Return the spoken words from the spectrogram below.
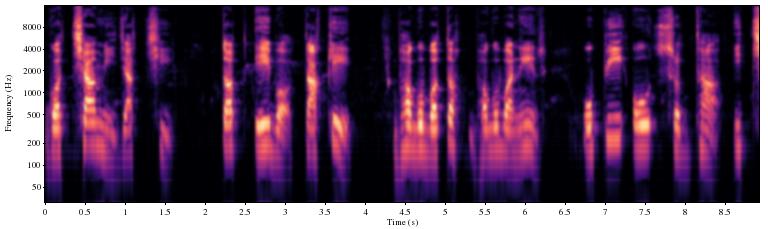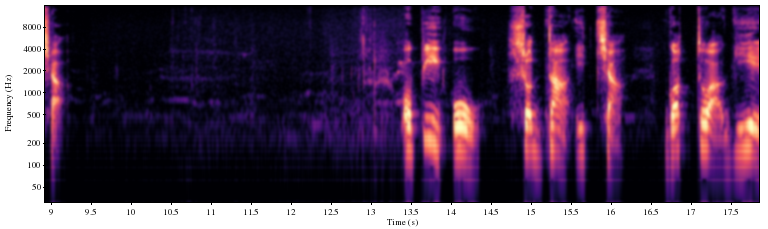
গচ্ছামি যাচ্ছি। তৎ এব তাকে ভগবত, ভগবানের অপি ও শ্রদ্ধা, ইচ্ছা। অপি ও শ্রদ্ধা, ইচ্ছা। গত্বা গিয়ে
